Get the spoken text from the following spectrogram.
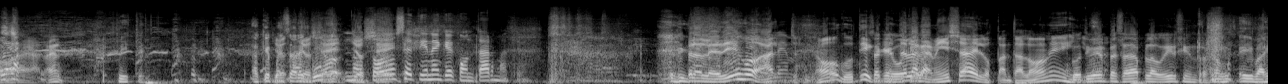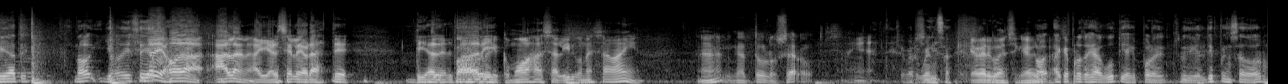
Alan, ¿Viste? Que Yo- pensar yo en sé. No Yo todo sé. se tiene que contar, Mateo. Pero le dijo, ah, no, Guti, O sea, que Guti la va- camisa y los pantalones. Guti iba a empezar a aplaudir sin razón. Imagínate. No, yo decía. le joda, Alan, ayer celebraste Día Del del Padre. Padre. y ¿Cómo vas a salir con esa vaina? ¿Ah? Un gato grosero. Imagínate. Qué vergüenza. Qué vergüenza, qué No, vergüenza. hay que proteger a Guti, hay que le di el dispensador.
